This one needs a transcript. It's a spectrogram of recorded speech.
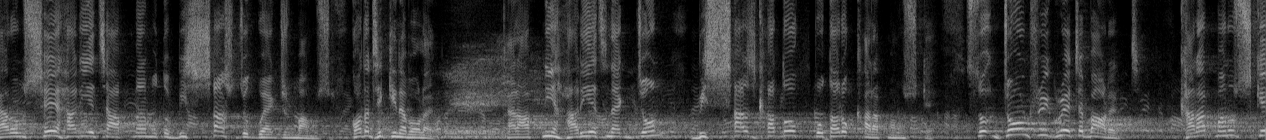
কারণ সে হারিয়েছে আপনার মতো বিশ্বাসযোগ্য একজন মানুষ। কথা ঠিক কিনা বলেন? আর আপনি হারিয়েছেন একজন বিশ্বাসঘাতক, প্রতারক, খারাপ মানুষকে। So don't regret about it খারাপ মানুষকে,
